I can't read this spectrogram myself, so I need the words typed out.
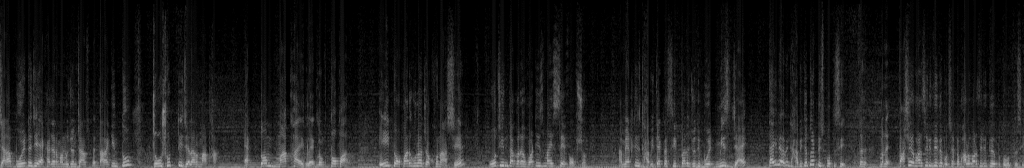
যারা বুয়েটে যে এক হাজার মানুষজন চান্স পায়, তারা কিন্তু চৌষট্টি জেলার মাথা, একদম মাথা এগুলো, একদম টপার এই টপারগুলো যখন আসে, ও চিন্তা করে what is my safe option আমি অ্যাটলিস্ট ঢাবিতে একটা সিট পারে যদি বুয়েট মিস যায় তাইলে আমি ঢাবিতে তো অ্যাটলিস্ট পড়তেছি। মানে পাশের ভার্সিটিতে পড়ছি একটা ভালো ভার্সিটিতে পড়তে পড়তেছি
